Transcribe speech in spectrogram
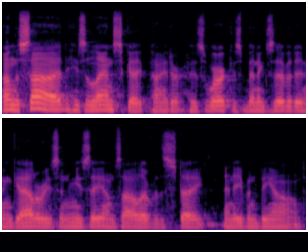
On the side, he's a landscape painter whose work has been exhibited in galleries and museums all over the state and even beyond.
